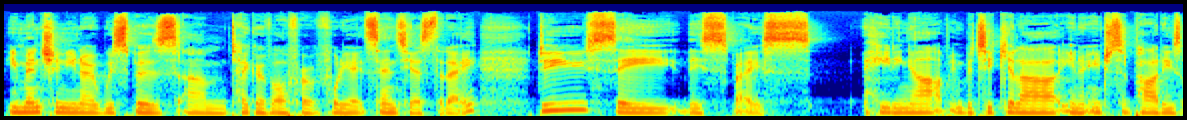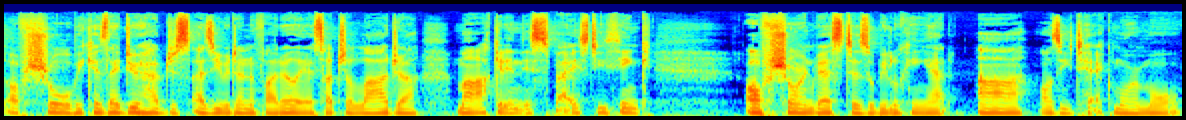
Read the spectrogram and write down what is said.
You mentioned, you know, Whispir's um, takeover offer of 48 cents yesterday. Do you see this space heating up, in particular, you know, interested parties offshore because they do have just, as you identified earlier, such a larger market in this space? Do you think offshore investors will be looking at our Aussie tech more and more?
